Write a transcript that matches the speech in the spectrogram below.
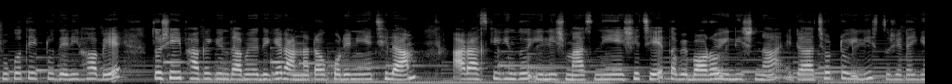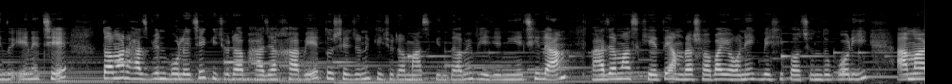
শুকোতে একটু দেরি হবে। তো সেই ফাঁকে কিন্তু আমি ওদিকে রান্নাটাও করে নিয়েছিলাম। আর আজকে কিন্তু ইলিশ মাছ নিয়ে এসেছে, তবে বড় ইলিশ না, এটা ছোট্ট ইলিশ, তো সেটাই কিন্তু এনেছে। তো আমার হাজবেন্ড বলেছে কিছুটা ভাজা খাবে, তো সেজন্য কিছুটা মাছ কিন্তু আমি ভেজে নিয়েছিলাম। ভাজা মাছ খেতে আমরা সবাই অনেক বেশি পছন্দ করি। আমার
